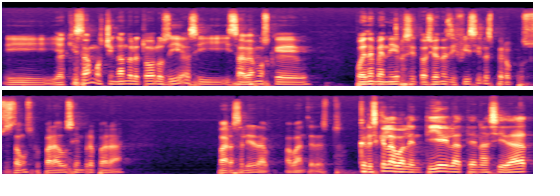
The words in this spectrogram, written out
Y, y aquí estamos chingándole todos los días y, y sabemos que pueden venir situaciones difíciles, pero pues estamos preparados siempre para, para salir a- avante de esto. ¿Crees que la valentía y la tenacidad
